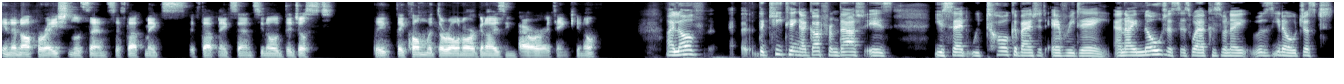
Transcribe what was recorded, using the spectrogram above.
in an operational sense if that makes if that makes sense you know they just they they come with their own organizing power i think you know? I love uh, the key thing i got from that is you said we talk about it every day and i noticed as well because when i was you know just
